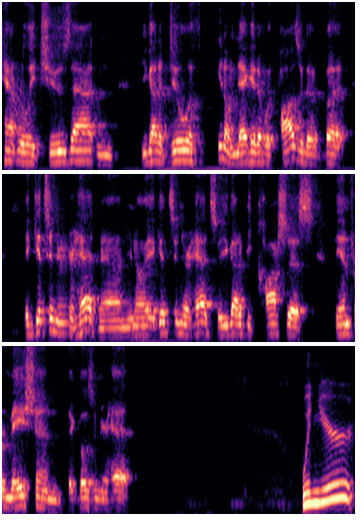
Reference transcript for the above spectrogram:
can't really choose that. And you got to deal with you know negative with positive but it gets in your head man. You know it gets in your head. So you got to be cautious the information that goes in your head. When you're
